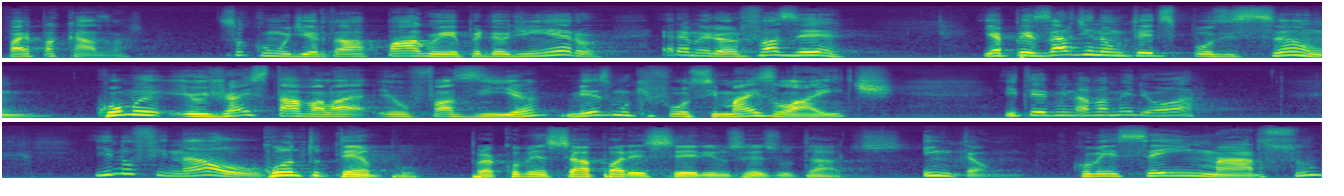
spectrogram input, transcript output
vai para casa. Só como o dinheiro estava pago e ia perder o dinheiro, era melhor fazer. E apesar de não ter disposição, como eu já estava lá, eu fazia, mesmo que fosse mais light, e terminava melhor. E no final. Quanto tempo para começar a aparecerem os resultados? Então, comecei em março,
